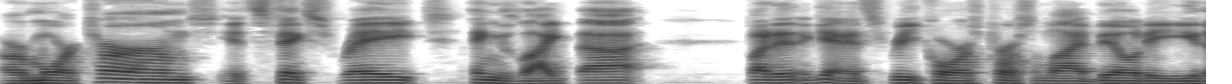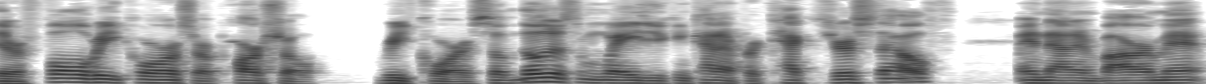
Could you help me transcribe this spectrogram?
or more terms, it's fixed rate, things like that. But it, again, it's recourse, personal liability, either full recourse or partial recourse. So those are some ways you can kind of protect yourself in that environment.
